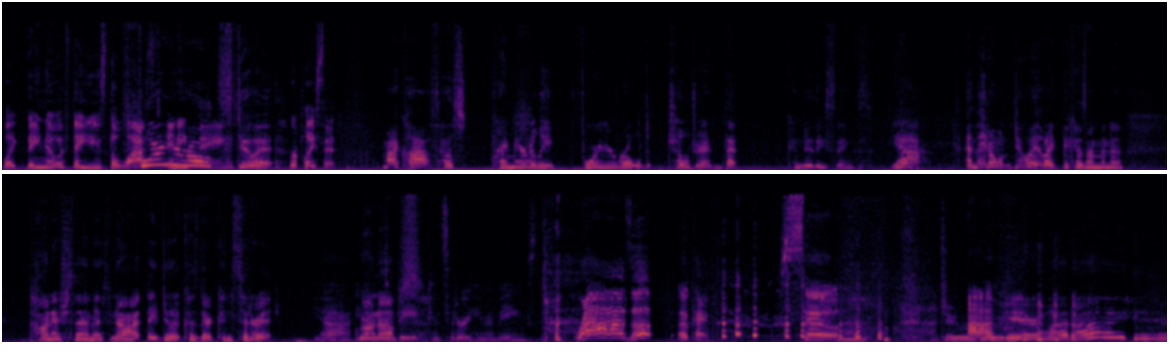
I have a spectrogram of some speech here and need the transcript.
Like they know if they use the last four-year-olds anything, do it. Replace it. My class has primarily four-year-old children that can do these things. Yeah. And they don't do it like because I'm gonna punish them. If not, they do it because they're considerate. Yeah, grown ups. To be considerate human beings. Rise up. Okay. so do you um, hear what I hear?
